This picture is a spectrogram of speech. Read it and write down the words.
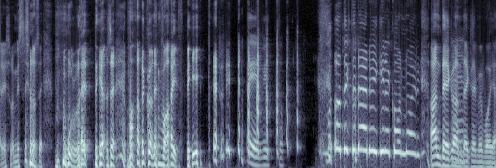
Iris, missä sillä on se mulletti ja se valkoinen wife hahmo. Ei vittu. Oletteko te nähnyt ikinä Con Iris? Anteeksi, anteeksi, ei me voida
